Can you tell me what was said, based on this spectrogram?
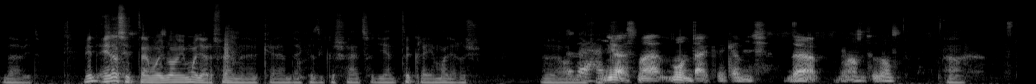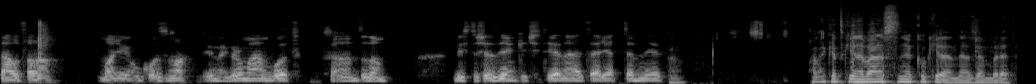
Dávid. Mind, én azt hittem, hogy valami magyar felmenőkkel rendelkezik a srác, hogy ilyen tökre ilyen magyaros neve van. De, ja, ezt már mondták nekem is, de nem tudom. Ah. Aztán ott van a Marion Kozma, ő meg román volt, szóval nem tudom. Biztos ez ilyen kicsit ilyen elterjedtebb név. Ha. neked kéne választani, akkor ki lenne az embered?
